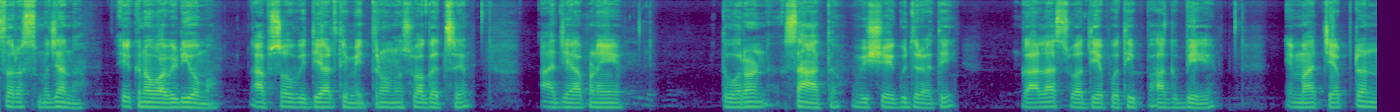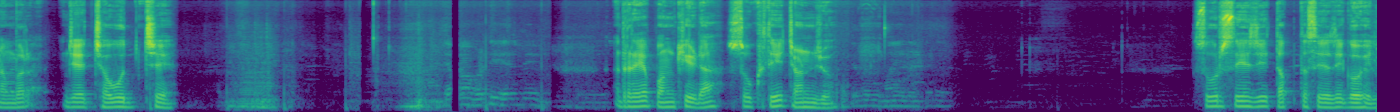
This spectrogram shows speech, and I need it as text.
સરસ મજાના એક નવા વિડીયોમાં આપ સૌ વિદ્યાર્થી મિત્રોનું સ્વાગત છે. આજે આપણે ધોરણ સાત વિષય ગુજરાતી ગાલા સ્વાધ્યાય પોથી ભાગ બે એમાં ચેપ્ટર નંબર જે ચૌદ છે. રે પંખીડા સુખથી ચણજો. સુરસિંહજી તખ્તસિંહજી ગોહિલ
